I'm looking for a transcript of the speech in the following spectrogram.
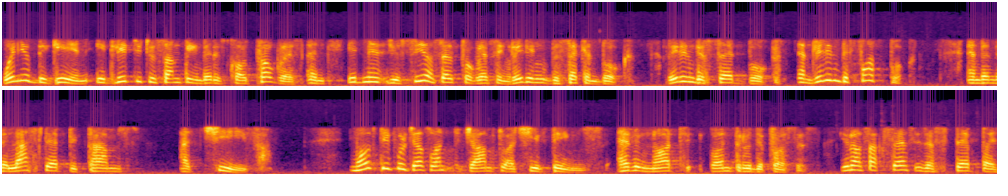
When you begin, it leads you to something that is called progress, and it means you see yourself progressing, reading the second book, reading the third book, and reading the fourth book. And then the last step becomes achieve. Most people just want to jump to achieve things, having not gone through the process. You know, success is a step by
